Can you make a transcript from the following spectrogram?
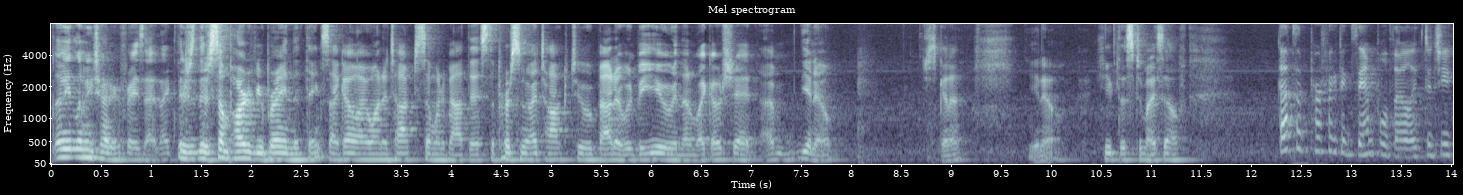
let me let me try to rephrase that. Like there's there's some part of your brain that thinks like, oh, I want to talk to someone about this. The person who I talk to about it would be you, and then I'm like, oh shit, I'm you know, just gonna, you know, keep this to myself. That's a perfect example though. Like did you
